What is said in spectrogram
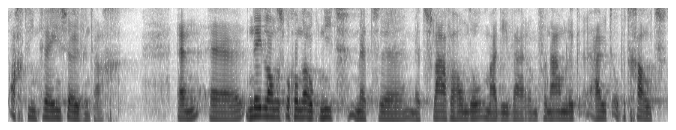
1872. En uh, Nederlanders begonnen ook niet met, uh, met slavenhandel, maar die waren voornamelijk uit op het goud.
